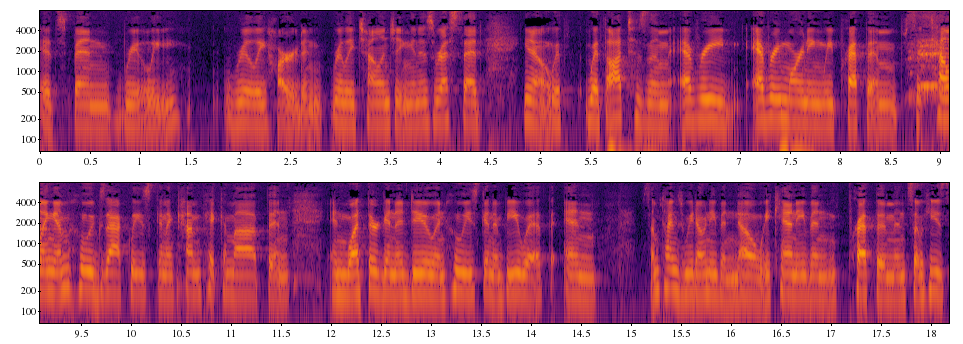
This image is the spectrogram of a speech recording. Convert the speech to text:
it's been really really hard and really challenging. And as Russ said, you know, with, with autism, every every morning we prep him, telling him who exactly is going to come pick him up and and what they're going to do and who he's going to be with. And sometimes we don't even know. We can't even prep him, and so he's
